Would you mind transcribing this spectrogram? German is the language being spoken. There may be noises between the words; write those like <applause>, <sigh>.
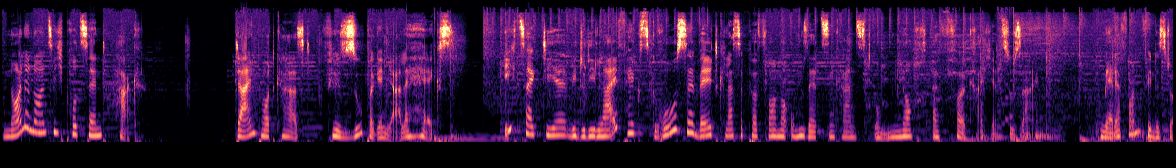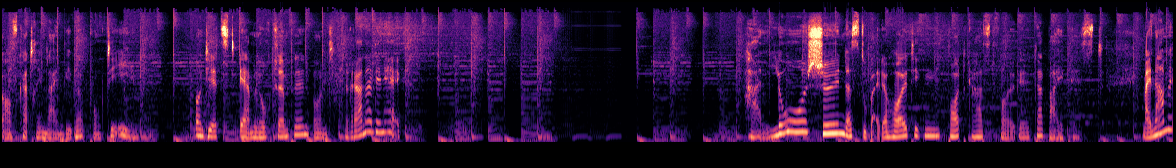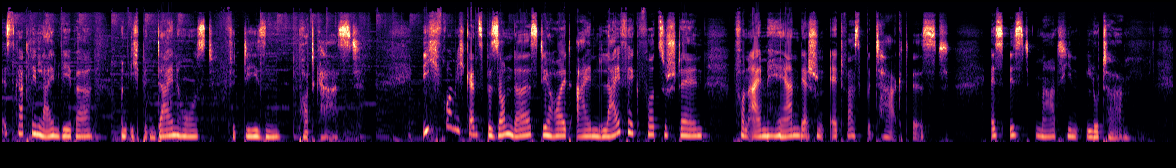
99% Hack. Dein Podcast für supergeniale Hacks. Ich zeig dir, wie du die Lifehacks großer Weltklasse-Performer umsetzen kannst, um noch erfolgreicher zu sein. Mehr davon findest du auf katrinleinweber.de. Und jetzt Ärmel hochkrempeln und ran an den Hack. Hallo, schön, dass du bei der heutigen Podcast-Folge dabei bist. Mein Name ist Katrin Leinweber und ich bin dein Host für diesen Podcast. Ich freue mich ganz besonders, dir heute einen Lifehack vorzustellen von einem Herrn, der schon etwas betagt ist. Es ist Martin Luther.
